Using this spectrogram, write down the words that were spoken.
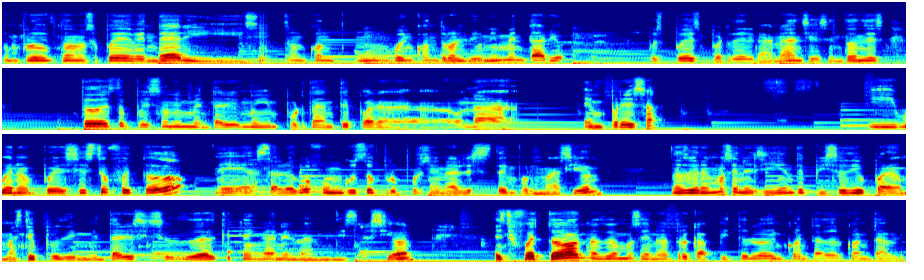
un producto no se puede vender y si tienes un, un buen control de un inventario, pues puedes perder ganancias. Entonces, todo esto pues un inventario es muy importante para una empresa. Y bueno, pues esto fue todo. Eh, hasta luego, fue un gusto proporcionarles esta información. Nos veremos en el siguiente episodio para más tipos de inventarios y sus dudas que tengan en la administración. Esto fue todo, nos vemos en otro capítulo en Contador Contable.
